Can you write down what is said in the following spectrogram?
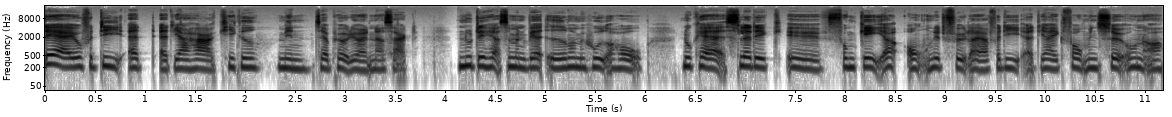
Det er jo fordi, at, at jeg har kigget min terapeut i øjnene og sagt, nu er det her simpelthen ved at æde mig med hud og hår. Nu kan jeg slet ikke øh, fungere ordentligt, føler jeg, fordi at jeg ikke får min søvn, og,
